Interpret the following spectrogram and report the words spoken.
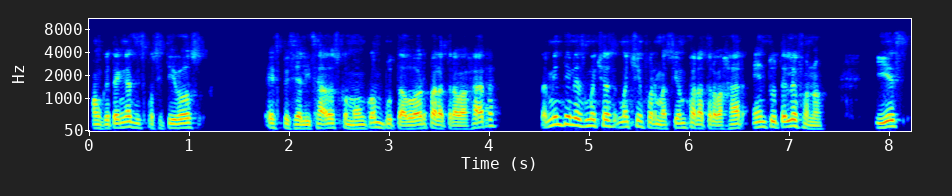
aunque tengas dispositivos especializados como un computador para trabajar, también tienes mucha información para trabajar en tu teléfono. Y es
